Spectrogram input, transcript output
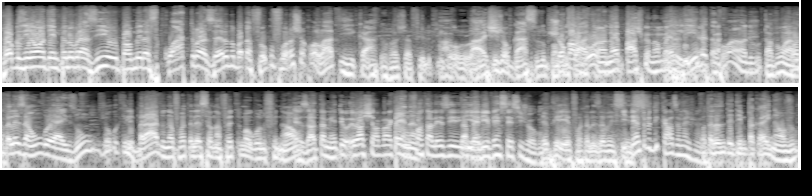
Jogos de ontem pelo Brasil, Palmeiras 4 a 0 no Botafogo, fora chocolate, Ricardo Rocha Filho. Que golaço, que jogaço do Palmeiras. Chocolate, tá voando. não é Páscoa não, mas- É líder, tá voando. Tá voando. Fortaleza 1, Goiás 1, jogo equilibrado, né? O Fortaleza saiu na frente, tomou gol no final. Exatamente. Eu, eu achava que Pena. o Fortaleza Também. iria vencer esse jogo. Eu queria que o Fortaleza vencesse. E dentro de casa, né, João? Fortaleza não tem time pra cair não, viu?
